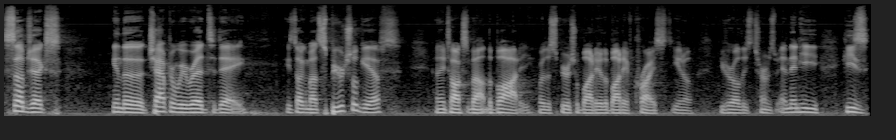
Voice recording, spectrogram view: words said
subjects in the chapter we read today. He's talking about spiritual gifts, and he talks about the body or the spiritual body or the body of Christ. You know, you hear all these terms, and then he he's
